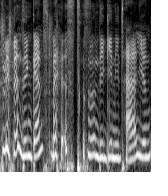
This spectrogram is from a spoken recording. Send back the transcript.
Wie, wie wenn sie ihn ganz fest so in die Genitalien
